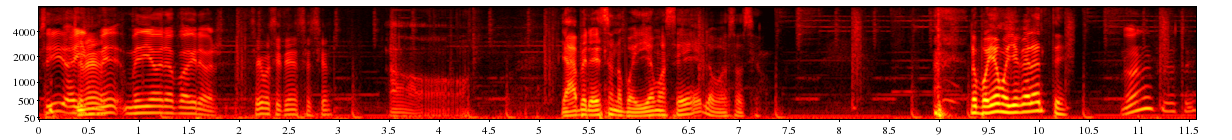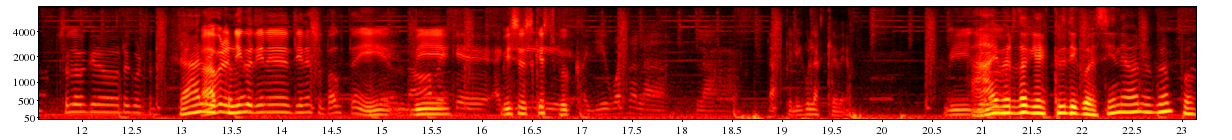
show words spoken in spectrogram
Sí, hay me- media hora para grabar. Sí, pues si tiene sesión. Oh. Ya, pero eso no podíamos hacerlo, pues, socio. No podíamos llegar antes. No, no, pero está bien. Solo quiero recordar. Ya, Ah, pero Nico tiene, tiene su pauta y Eh, no, vi, vi su sketchbook. Aquí guarda la- la- las películas que veo. vi yo- Ah, es verdad que es crítico de cine ahora el campo.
